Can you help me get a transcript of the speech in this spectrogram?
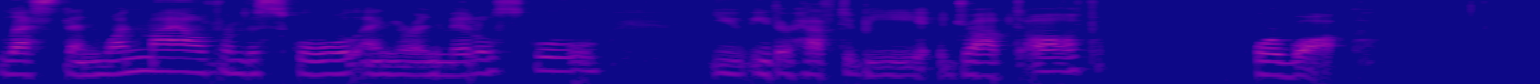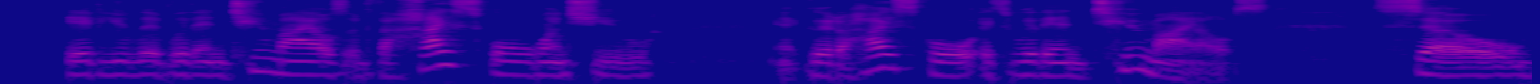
less than one mile from the school and you're in middle school, you either have to be dropped off or walk. if you live within two miles of the high school, once you go to high school, it's within two miles. So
